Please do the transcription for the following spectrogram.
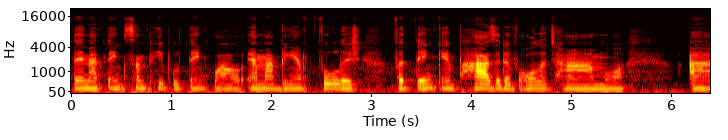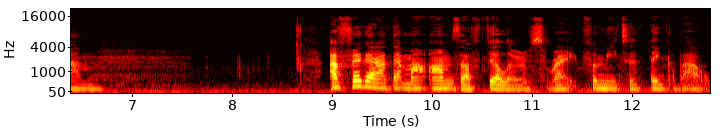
then i think some people think well am i being foolish for thinking positive all the time or um I figured out that my arms are fillers, right, for me to think about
